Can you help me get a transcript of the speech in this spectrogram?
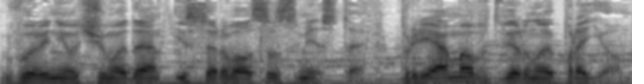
выронил чемодан и сорвался с места, прямо в дверной проем.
